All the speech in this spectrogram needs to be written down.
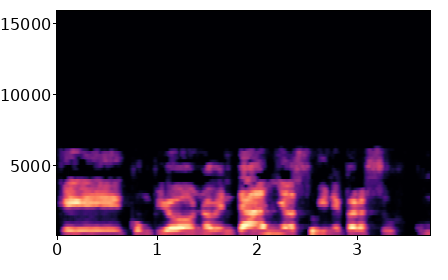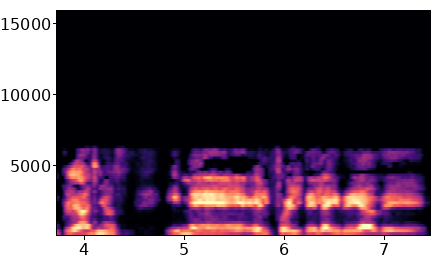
que cumplió 90 años, vine para sus cumpleaños y me, él fue el de la idea de,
